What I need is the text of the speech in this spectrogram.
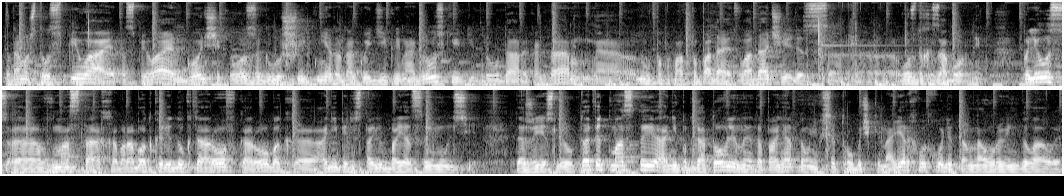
Потому что успевает, успевает гонщик его заглушить. Нету такой дикой нагрузки гидроудара, когда э, ну, попадает вода через э, воздухозаборник. Плюс э, в мостах обработка редукторов, коробок, они перестают бояться эмульсии. Даже если утопят мосты, они подготовлены, это понятно, у них все трубочки наверх выходят там на уровень головы,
